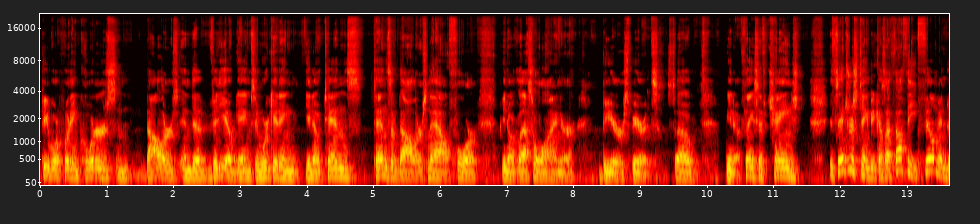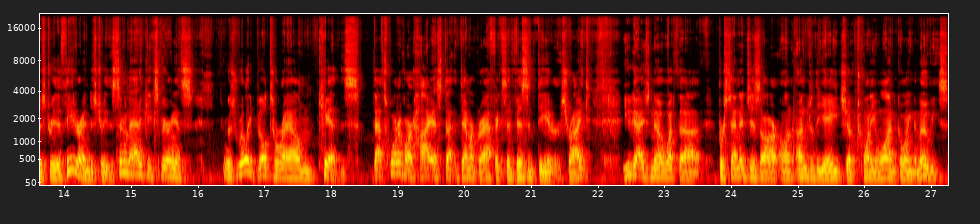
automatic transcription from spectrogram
people are putting quarters and dollars into video games, and we're getting you know tens tens of dollars now for you know a glass of wine or beer or spirits. So you know things have changed. It's interesting because i thought the film industry the theater industry the cinematic experience was really built around kids. That's one of our highest demographics that visit theaters right? You guys know what the percentages are on under the age of 21 going to movies.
